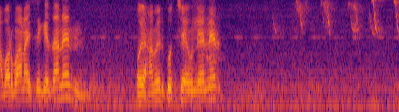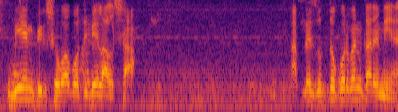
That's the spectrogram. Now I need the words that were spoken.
আবার বানাইছে কে জানেন? ওই হামিরকুচ্ছা ইউনিয়নের বিএনপির সভাপতি বেলাল শাহ। আপনি যুদ্ধ করবেন কারে নিয়ে?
